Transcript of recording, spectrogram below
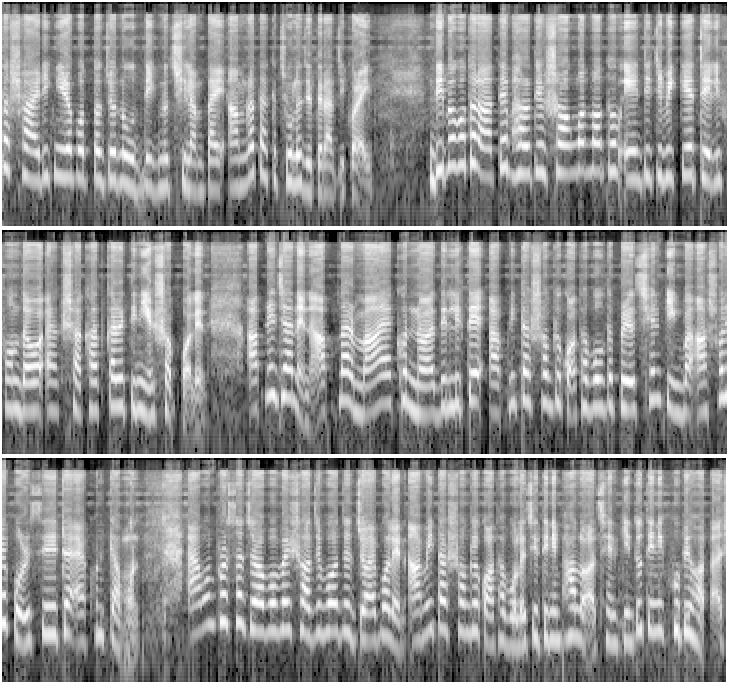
তার শারীরিক নিরাপত্তার জন্য উদ্বিগ্ন ছিলাম, তাই আমরা তাকে চলে যেতে রাজি করাই। দিবাগত রাতে ভারতীয় সংবাদ মাধ্যম এনটিটিভিকে টেলিফোন দেওয়া এক সাক্ষাৎকারে তিনি এসব বলেন। আপনি জানেন, আপনার মা এখন নয়াদিল্লিতে, আপনি তার সঙ্গে কথা বলতে পেরেছেন কিংবা আসলে পরিস্থিতিটা এখন কেমন? এমন প্রশ্নের জবাবে সজীব অজের জয় বলেন আমি তার সঙ্গে কথা বলেছি, তিনি ভালো আছেন, কিন্তু তিনি খুবই হতাশ।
